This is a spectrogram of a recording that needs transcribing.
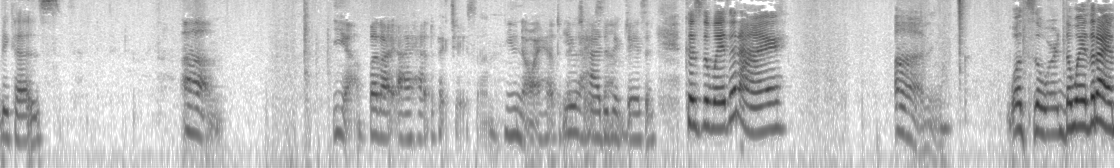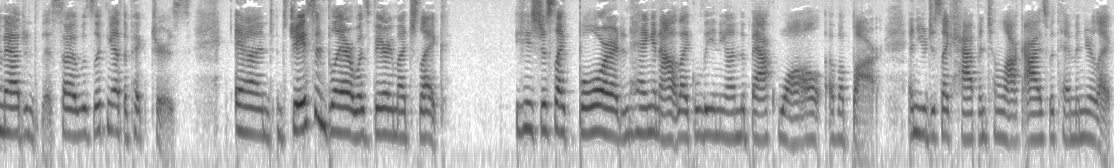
Because Um. Yeah, but I, I had to pick Jason. You know, I had to. pick you Jason. had to pick Jason. Because the way that I um what's the word? The way that I imagined this. So I was looking at the pictures and Jason Blair was very much like he's just like bored and hanging out like leaning on the back wall of a bar. And you just like happen to lock eyes with him and you're like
